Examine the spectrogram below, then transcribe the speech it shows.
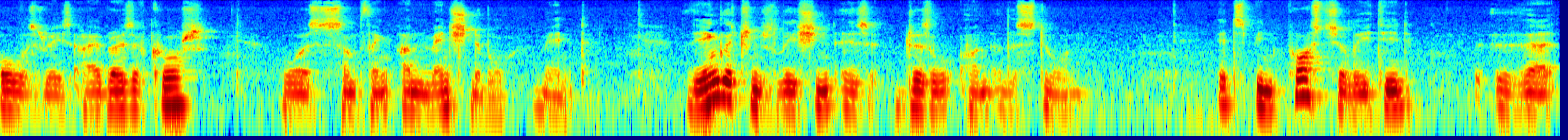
always raise eyebrows, of course, was something unmentionable meant. The English translation is drizzle on the stone. It's been postulated that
